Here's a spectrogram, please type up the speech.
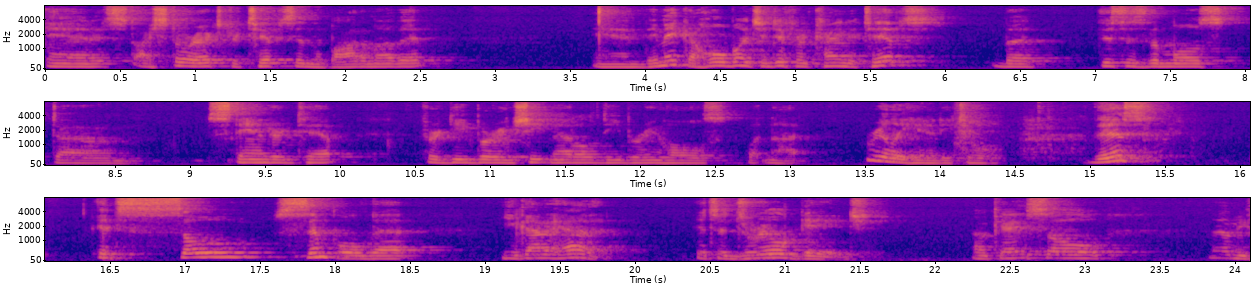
And it's I store extra tips in the bottom of it. And they make a whole bunch of different kind of tips, but this is the most um, standard tip for deburring sheet metal, deburring holes, whatnot. Really handy tool. This it's so simple that you got to have it. It's a drill gauge. Okay, so let me,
